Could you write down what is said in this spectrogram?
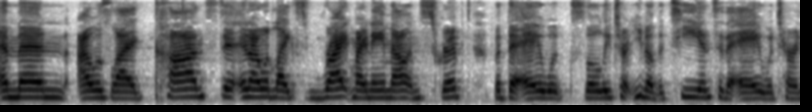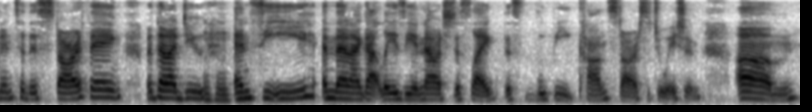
and then I was like constant, and I would like write my name out in script, but the A would slowly turn, you know, the T into the A would turn into this star thing. But then I do mm-hmm. NCE, and then I got lazy, and now it's just like this loopy con star situation. Um,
